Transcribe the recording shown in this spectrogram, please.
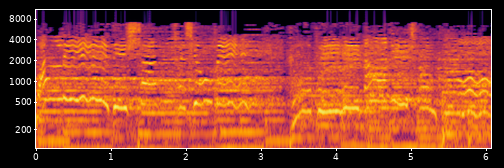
万里的山川秀美，可飞那一场空。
